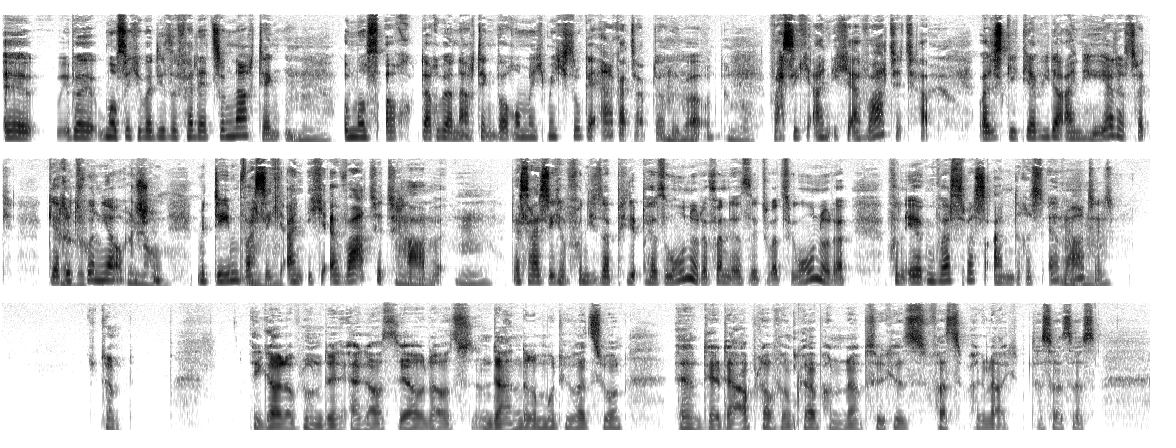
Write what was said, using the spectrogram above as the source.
äh, über, muss ich über diese Verletzung nachdenken. Mhm. Und muss auch darüber nachdenken, warum ich mich so geärgert habe darüber Mhm, und genau. was ich eigentlich erwartet habe. Weil es geht ja wieder einher, das hat Gerrit ja auch genau. geschrieben, mit dem, was ich eigentlich erwartet Mhm, habe. Das heißt, ich habe von dieser Person oder von der Situation oder von irgendwas was anderes erwartet. Stimmt. Egal, ob nun der Ärger aus der oder aus der anderen Motivation, äh, der, der Ablauf im Körper und in der Psyche ist fast immer gleich. Das heißt, das,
